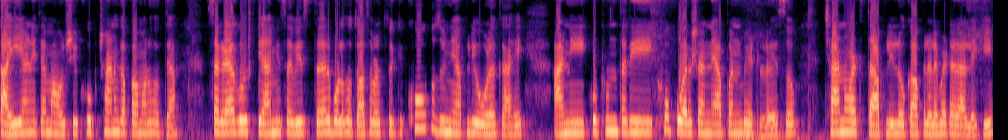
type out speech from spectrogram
ताई आणि त्या मावशी खूप छान गप्पा मारत होत्या. सगळ्या गोष्टी आम्ही सविस्तर बोलत होतो. असं वाटतं की खूप जुनी आपली ओळख आहे. आणि कुठून तरी खूप वर्षांनी आपण भेटलो आहे सो छान वाटतं आपली लोकं आपल्याला भेटायला आले की.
